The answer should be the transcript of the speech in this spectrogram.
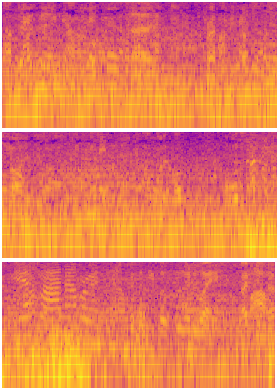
เอ่อแบล็กเกนกับเลสเตอร์ก็จะทำเนี่ยของแท้ที่เลสเตอร์นี่นะคะหน้าบริเวณสนามก็จะมีเบอร์เกอร์ด้วยน่ากินนะ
